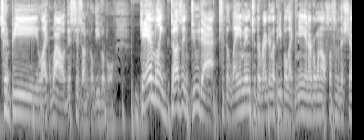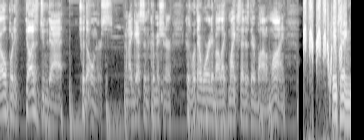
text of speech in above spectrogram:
to be like, wow, this is unbelievable. Gambling doesn't do that to the layman, to the regular people like me and everyone else listening to the show, but it does do that to the owners and I guess in the commissioner because what they're worried about, like Mike said, is their bottom line. It ain't.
